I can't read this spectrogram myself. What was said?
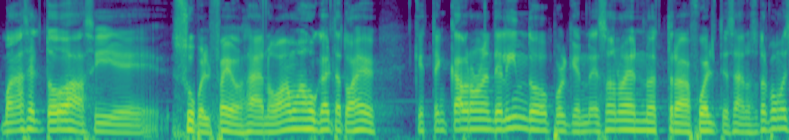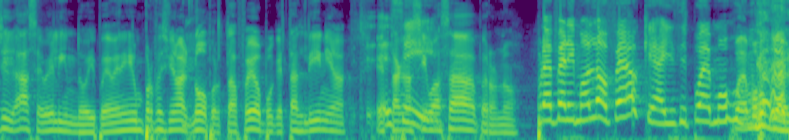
Van a ser todos así, eh, súper feos. O sea, no vamos a jugar tatuajes que estén cabrones de lindo porque eso no es nuestra fuerte. O sea, nosotros podemos decir, ah, se ve lindo y puede venir un profesional. No, pero está feo porque estas líneas están Eh, sí. así WhatsApp, pero no. Preferimos lo feo que ahí sí podemos jugar. Podemos jugar.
